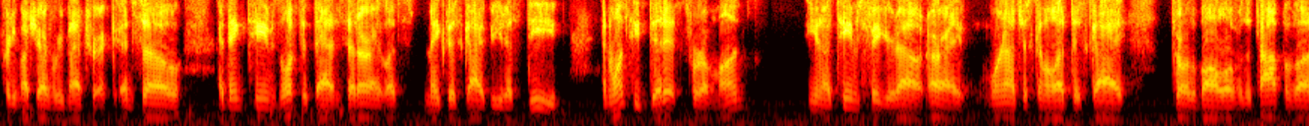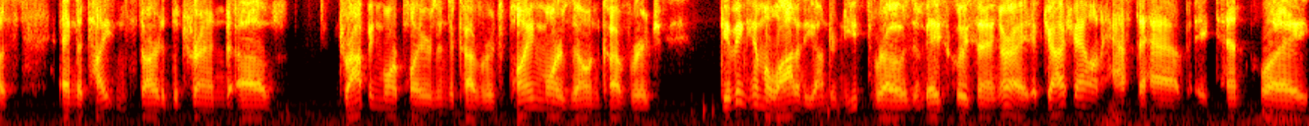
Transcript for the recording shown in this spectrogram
pretty much every metric. And so I think teams looked at that and said, all right, let's make this guy beat us deep. And once he did it for a month, you know, teams figured out, all right, we're not just going to let this guy throw the ball over the top of us. And the Titans started the trend of dropping more players into coverage, playing more zone coverage, giving him a lot of the underneath throws, and basically saying, all right, if Josh Allen has to have a 10 play,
